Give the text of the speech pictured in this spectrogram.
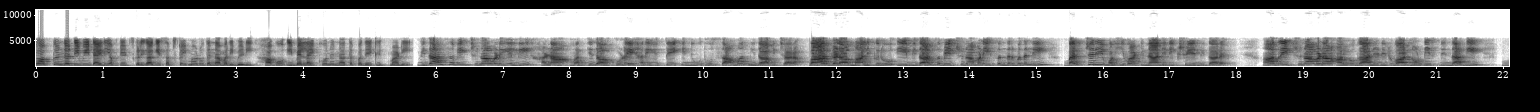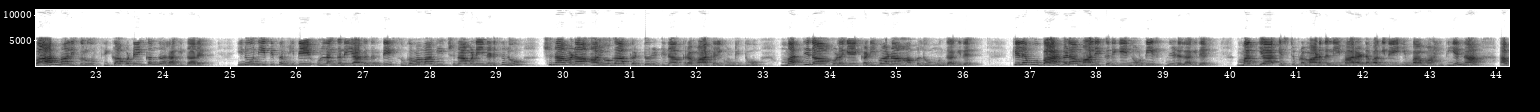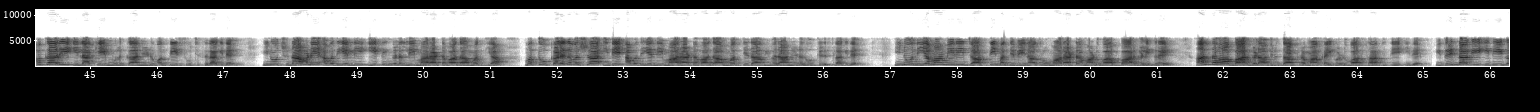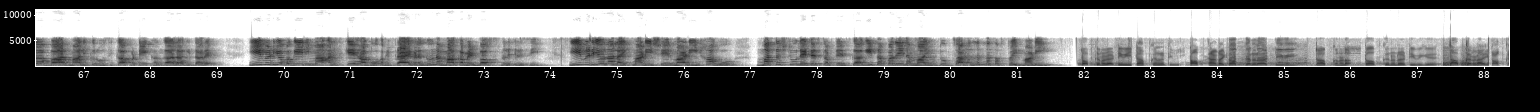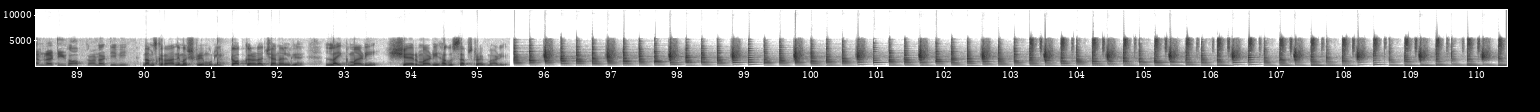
Top Kannada TV daily ಅಪ್ಡೇಟ್ಸ್ಗಳಿಗಾಗಿ subscribe ಮಾಡುವುದನ್ನ ಮರಿಬೇಡಿ ಹಾಗೂ ಈ ಬೆಲ್ ಐಕಾನ್ ಅನ್ನ ತಪ್ಪದೇ ಕ್ಲಿಕ್ ಮಾಡಿ. ವಿಧಾನಸಭೆ ಚುನಾವಣೆಯಲ್ಲಿ ಹಣ, ಮದ್ಯದ ಹೊಳೆ ಹರಿಯುತ್ತೆ ಎನ್ನುವುದು ಸಾಮಾನ್ಯದ ವಿಚಾರ. ಬಾರ್ಗಳ ಮಾಲೀಕರು ಈ ವಿಧಾನಸಭೆ ಚುನಾವಣೆ ಸಂದರ್ಭದಲ್ಲಿ ಭರ್ಜರಿ ವಹಿವಾಟಿನ ನಿರೀಕ್ಷೆಯಲ್ಲಿದ್ದಾರೆ. ಆದರೆ ಚುನಾವಣಾ ಆಯೋಗ ನೀಡಿರುವ ನೋಟಿಸ್ನಿಂದಾಗಿ ಬಾರ್ ಮಾಲೀಕರು ಸಿಕ್ಕಾಪಟೆ ಕಂಗಾಲಾಗಿದ್ದಾರೆ. ಇನ್ನು ನೀತಿ ಸಂಹಿತೆ ಉಲ್ಲಂಘನೆಯಾಗದಂತೆ ಸುಗಮವಾಗಿ ಚುನಾವಣೆ ನಡೆಸಲು ಚುನಾವಣಾ ಆಯೋಗ ಕಟ್ಟುನಿಟ್ಟಿನ ಕ್ರಮ ಕೈಗೊಂಡಿದ್ದು, ಮದ್ಯದ ಹೊಳಗೆ ಕಡಿವಾಣ ಹಾಕಲು ಮುಂದಾಗಿದೆ. ಕೆಲವು ಬಾರ್ಗಳ ಮಾಲೀಕರಿಗೆ ನೋಟಿಸ್ ನೀಡಲಾಗಿದೆ. ಮದ್ಯ ಎಷ್ಟು ಪ್ರಮಾಣದಲ್ಲಿ ಮಾರಾಟವಾಗಿದೆ ಎಂಬ ಮಾಹಿತಿಯನ್ನ ಅಬಕಾರಿ ಇಲಾಖೆ ಮೂಲಕ ನೀಡುವಂತೆ ಸೂಚಿಸಲಾಗಿದೆ. ಇನ್ನು ಚುನಾವಣೆ ಅವಧಿಯಲ್ಲಿ ಈ ತಿಂಗಳಲ್ಲಿ ಮಾರಾಟವಾದ ಮದ್ಯ ಮತ್ತು ಕಳೆದ ವರ್ಷ ಇದೇ ಅವಧಿಯಲ್ಲಿ ಮಾರಾಟವಾದ ಮದ್ಯದ ವಿವರ ನೀಡಲು ತಿಳಿಸಲಾಗಿದೆ. ಇನ್ನು ನಿಯಮ ಮೀರಿ ಜಾಸ್ತಿ ಮದ್ಯವೇನಾದರೂ ಮಾರಾಟ ಮಾಡುವ ಬಾರ್ಗಳಿದ್ರೆ ಅಂತಹ ಬಾರ್ಗಳ ವಿರುದ್ಧ ಕ್ರಮ ಕೈಗೊಳ್ಳುವ ಸಾಧ್ಯತೆ ಇದೆ. ಇದರಿಂದಾಗಿ ಇದೀಗ ಬಾರ್ ಮಾಲೀಕರು ಸಿಕ್ಕಾಪಟ್ಟೆ ಕಂಗಾಲಾಗಿದ್ದಾರೆ. ಈ ವಿಡಿಯೋ ಬಗ್ಗೆ ನಿಮ್ಮ ಅನಿಸಿಕೆ ಹಾಗೂ ಅಭಿಪ್ರಾಯಗಳನ್ನು ನಮ್ಮ ಕಮೆಂಟ್ ಬಾಕ್ಸ್ನಲ್ಲಿ ತಿಳಿಸಿ. ಈ ವಿಡಿಯೋನ ಲೈಕ್ ಮಾಡಿ ಶೇರ್ ಮಾಡಿ ಹಾಗೂ ಮತ್ತಷ್ಟು ಲೇಟೆಸ್ಟ್ ಅಪ್ಡೇಟ್ಸ್ಗಾಗಿ ತಪ್ಪದೇ ನಮ್ಮ ಯೂಟ್ಯೂಬ್ ಚಾನೆಲ್ ಅನ್ನು ಸಬ್ಸ್ಕ್ರೈಬ್ ಮಾಡಿ. Top Kannada TV. Top Kannada TV. Top Kannada top Kannada TV. Top Kannada. Top Kannada ಟಿವಿಗೆ. Top Kannada. Top Kannada TV. Top Kannada TV. ನಮಸ್ಕಾರ ನಿಮ್ಮ ಶ್ರೀ ಮುರಳಿ. ಟಾಪ್ ಕನ್ನಡ ಚಾನೆಲ್ಗೆ ಲೈಕ್ ಮಾಡಿ ಶೇರ್ ಮಾಡಿ ಹಾಗೂ ಸಬ್ಸ್ಕ್ರೈಬ್ ಮಾಡಿ.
